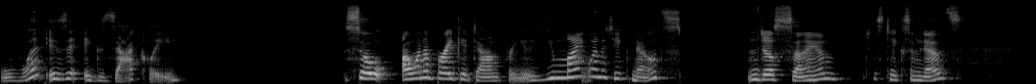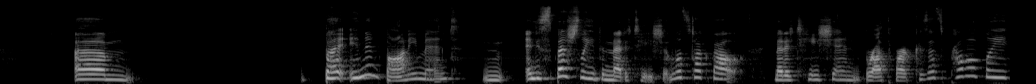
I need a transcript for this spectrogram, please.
what is it exactly? So I want to break it down for you. You might want to take notes. I'm just saying, just take some notes. Um, but in embodiment, and especially the meditation, let's talk about meditation, breath work, because that's probably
